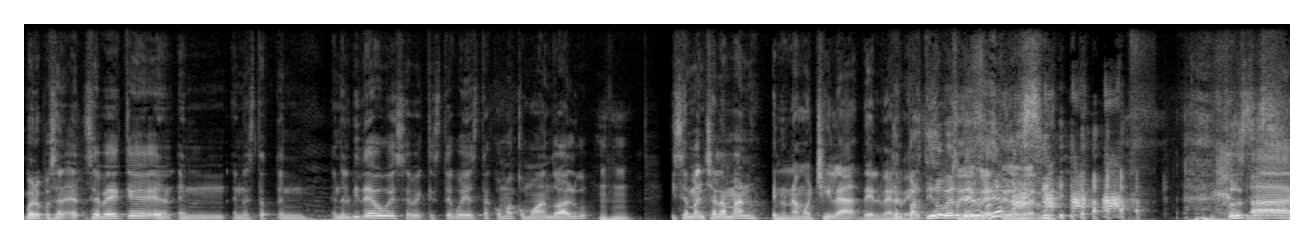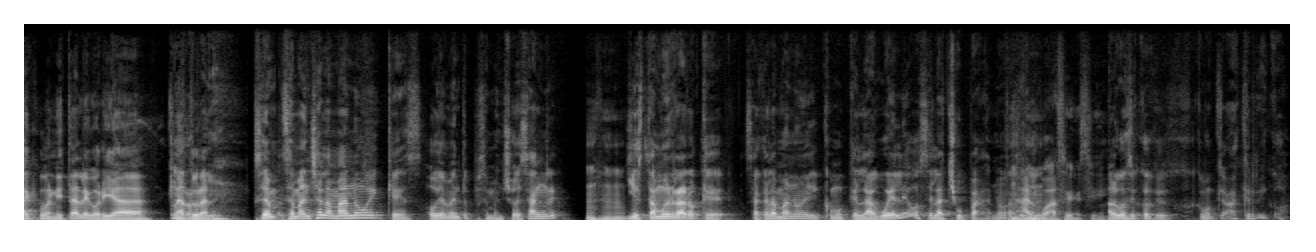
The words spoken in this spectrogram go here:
Bueno, pues en- se ve que en, en- en esta, en, en el video, güey, se ve que este güey está como acomodando algo y se mancha la mano. En una mochila del verde. Del Partido Sí, Verde, el güey. Partido Verde. Entonces, Ah, qué bonita alegoría Claro. natural. se, se mancha la mano, güey, que es, obviamente, pues se manchó de sangre. Y está muy raro que saca la mano y como que la huele o se la chupa, ¿no? Así, Algo así, sí. Algo así como que, como que, ah, qué rico.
